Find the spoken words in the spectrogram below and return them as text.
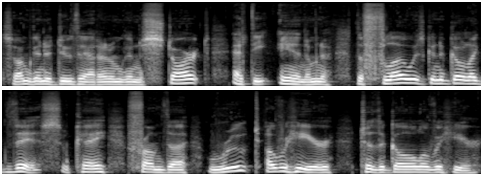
So I'm going to do that, and I'm going to start at the end. I'm going to. The flow is going to go like this, okay, from the root over here to the goal over here,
